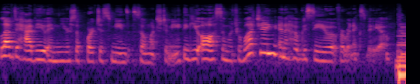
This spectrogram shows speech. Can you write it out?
love to have you and your support just means so much to me. Thank you all so much for watching and I hope to see you for my next video.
